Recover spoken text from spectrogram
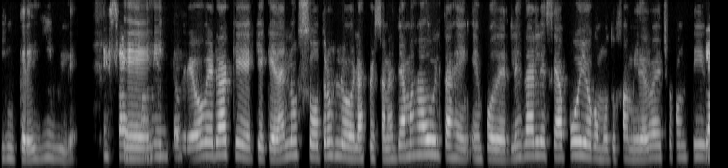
increíble. Eh, Exactamente. creo, ¿verdad?, que, queda en nosotros, las personas ya más adultas, en, poderles darle ese apoyo como tu familia lo ha hecho contigo.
